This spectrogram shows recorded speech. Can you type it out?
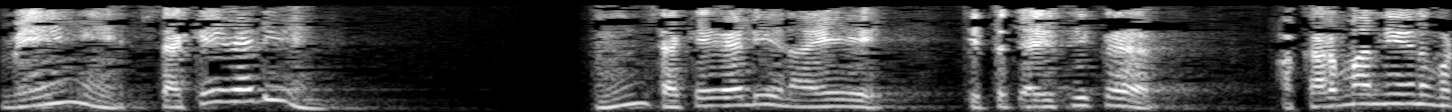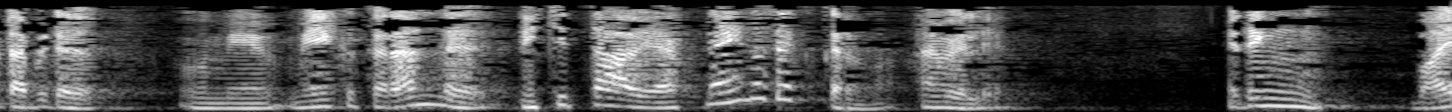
මේ සැකේ වැඩි වෙන්නේ. හ්ම් සැකේ වැඩි වෙන ඒ චිත්තචෛතසික අකර්මණ්‍ය වෙනකොට අපිට මේ මේක කරන්න නිශ්චිතතාවයක් නැහැ නේද සැක කරනවා හැම වෙලේම. ඉතින් බය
